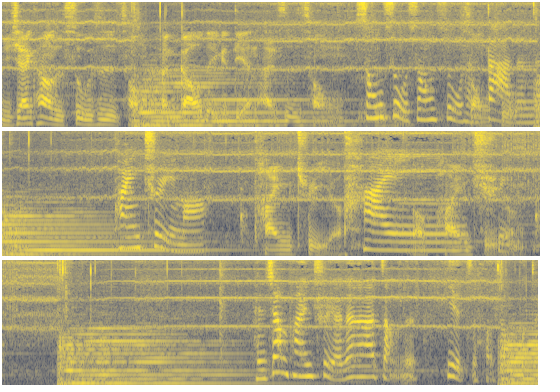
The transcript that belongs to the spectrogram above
你现在看到的树是从很高的一个点，还是从松树？松树很大的那种，pine tree 吗？pine tree 啊，pine tree，很像 pine tree 啊，但是它长的叶子好像不太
